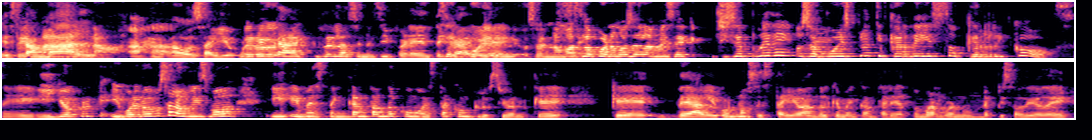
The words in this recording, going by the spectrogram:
está mal. Ajá, o sea, yo creo que cada relación es diferente. Se puede, o sea, nomás lo ponemos en la mesa y que sí se puede, o sea, puedes platicar de eso, qué rico. Sí, y yo creo que, y volvemos a lo mismo, y, y me está encantando como esta conclusión que, que de algo nos está llevando y que me encantaría tomarlo en un episodio de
